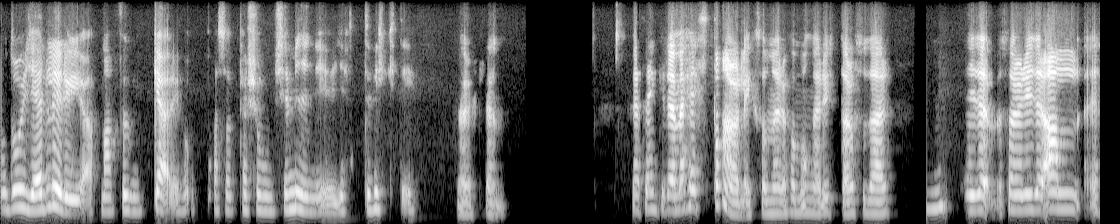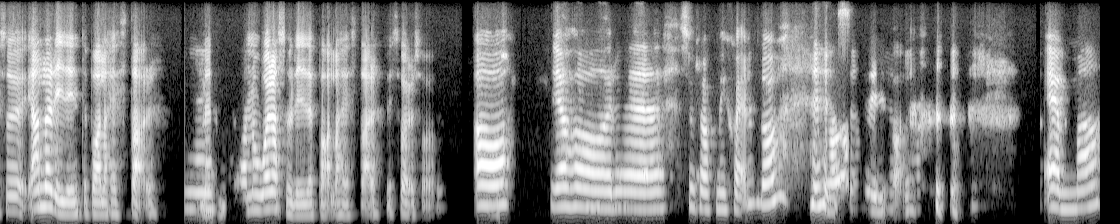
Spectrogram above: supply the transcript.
Och då gäller det ju att man funkar ihop. Alltså personkemin är ju jätteviktig. verkligen. Jag tänker det med hästarna då, liksom, när du har många ryttare och sådär. Mm. Rider- Så du rider all, alltså, alla rider inte på alla hästar. Men du har några som rider på alla hästar. Visst var det så? Ja, jag har eh, såklart mig själv då. Ja, Emma,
